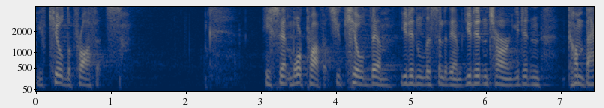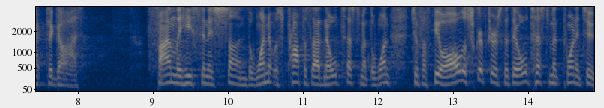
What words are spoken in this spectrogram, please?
You've killed the prophets. He sent more prophets. You killed them. You didn't listen to them. You didn't turn. You didn't come back to God. Finally, he sent his son, the one that was prophesied in the Old Testament, the one to fulfill all the scriptures that the Old Testament pointed to.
